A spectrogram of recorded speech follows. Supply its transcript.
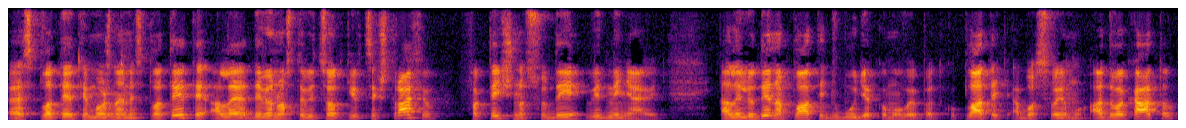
е, сплатити, можна не сплатити, але 90% цих штрафів фактично суди відміняють. Але людина платить в будь-якому випадку. Платить або своєму адвокату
